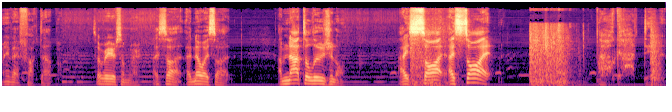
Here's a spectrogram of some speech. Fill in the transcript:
Maybe I fucked up. It's over here somewhere. I saw it. I know I saw it. I'm not delusional. I saw it. I saw it. Oh, god damn it.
